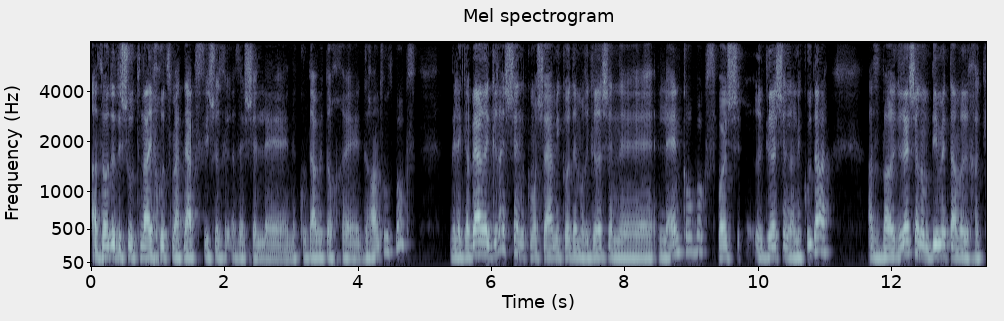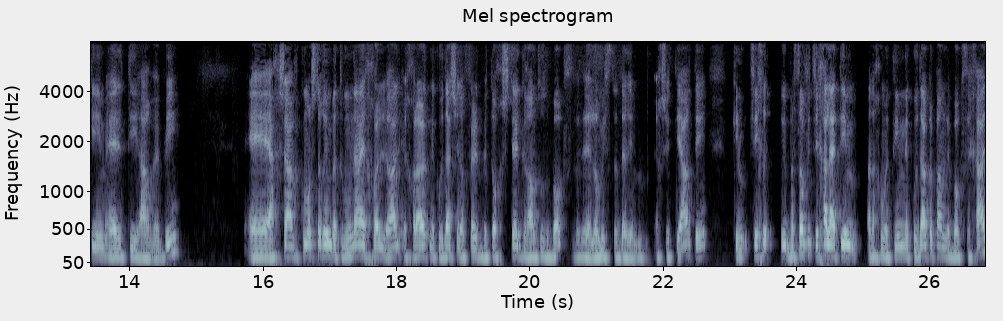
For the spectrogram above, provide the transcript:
אז עוד איזשהו תנאי חוץ מהתנאי הבסיסי הזה של uh, נקודה בתוך ground truth box. ולגבי ה regression, כמו שהיה מקודם regression אה, ל-Anchor box, פה יש regression לנקודה, אז ב regression לומדים את המרחקים LT, R ו-B, אה, עכשיו, כמו שאתם רואים בתמונה, יכול, יכולה להיות נקודה שנופלת בתוך שתי ground truth box, וזה לא מסתדר עם איך שתיארתי. כאילו, צריך, בסוף היא צריכה להתאים, אנחנו מתאים נקודה כל פעם ל box אחד.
